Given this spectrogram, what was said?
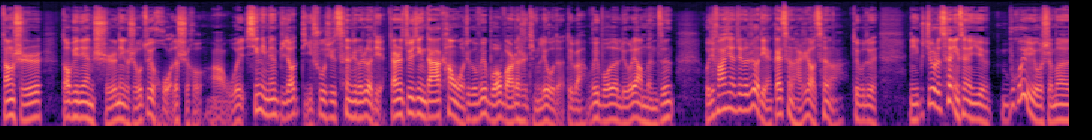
当时刀片电池那个时候最火的时候啊，我心里面比较抵触去蹭这个热点。但是最近大家看我这个微博玩的是挺溜的，对吧？微博的流量猛增，我就发现这个热点该蹭还是要蹭啊，对不对？你就是蹭一蹭，也不会有什么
